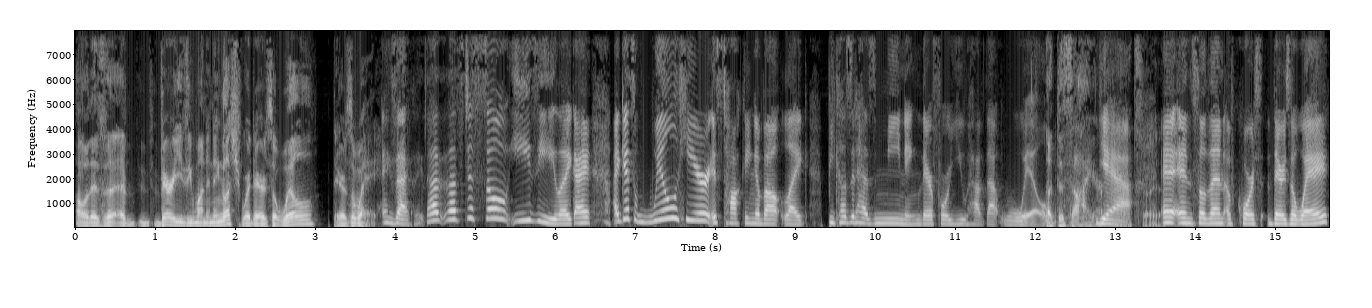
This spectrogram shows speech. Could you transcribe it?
Oh, there's a, a very easy one in English where there's a will, there's a way. Exactly. That that's just so easy. Like I I guess will here is talking about like because it has meaning, therefore you have that will. A desire. yeah. right? So, yeah. And, and so then of course there's a way.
